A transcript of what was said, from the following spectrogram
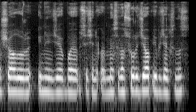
Aşağı doğru inince bayağı bir seçenek var. Mesela soru cevap yapacaksınız.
